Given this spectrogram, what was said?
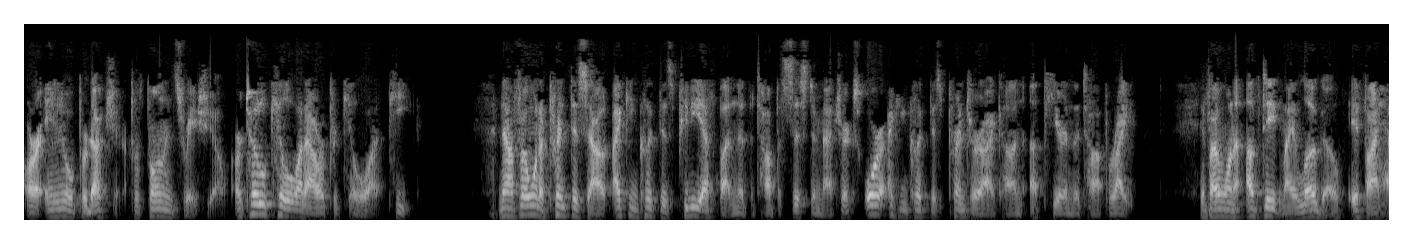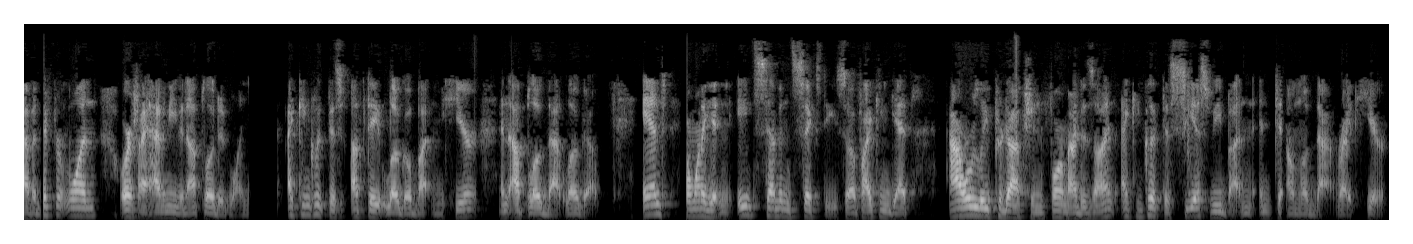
our annual production, our performance ratio, our total kilowatt hour per kilowatt peak. Now, if I want to print this out, I can click this PDF button at the top of System Metrics, or I can click this printer icon up here in the top right. If I want to update my logo, if I have a different one, or if I haven't even uploaded one I can click this update logo button here and upload that logo. And I want to get an 8760, so if I can get hourly production for my design, I can click the CSV button and download that right here.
